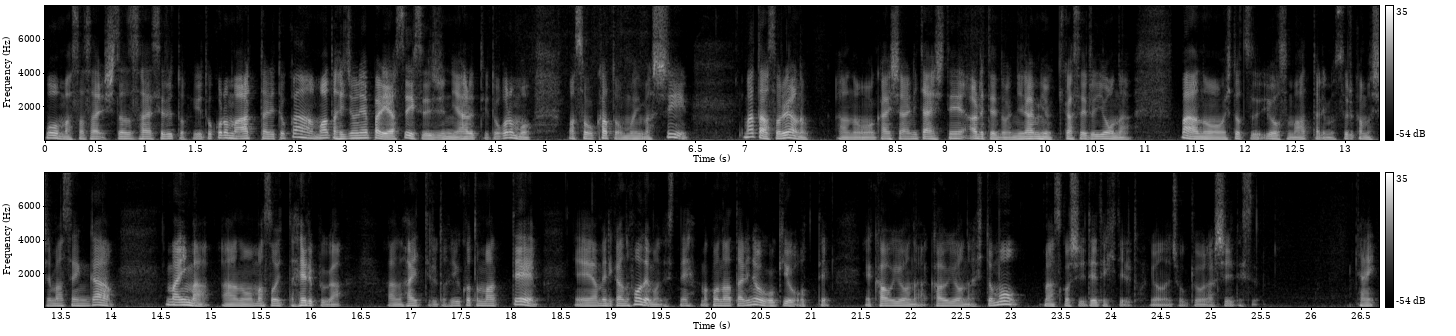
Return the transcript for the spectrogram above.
を、まあ、支え、下支えするというところもあったりとか、まあ、あと非常にやっぱり安い水準にあるっていうところも、まあ、そうかと思いますし、またそれらの、あの、会社に対してある程度睨みを利かせるような、まあ、あの、一つ要素もあったりもするかもしれませんが、まあ、今、あの、まあ、そういったヘルプが、あの、入っているということもあって、え、アメリカの方でもですね、まあ、このあたりの動きを追って、買うような、買うような人も、まあ、少し出てきているというような状況らしいです。はい。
